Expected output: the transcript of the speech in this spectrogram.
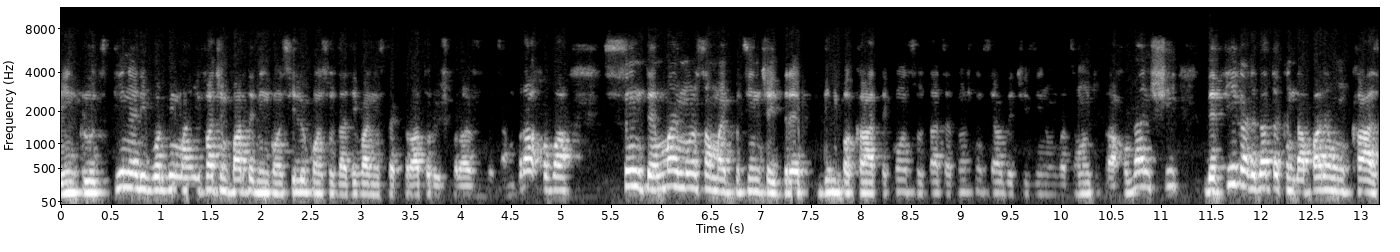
includ tinerii. Vorbim, mai facem parte din Consiliul Consultativ al Inspectoratului Școlar Județean Prahova. Suntem mai mult sau mai puțin cei drept, din păcate, consultați atunci când se iau decizii în învățământul prahovean și de fiecare dată când apare un caz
